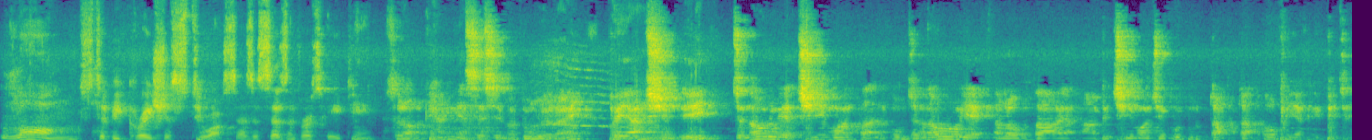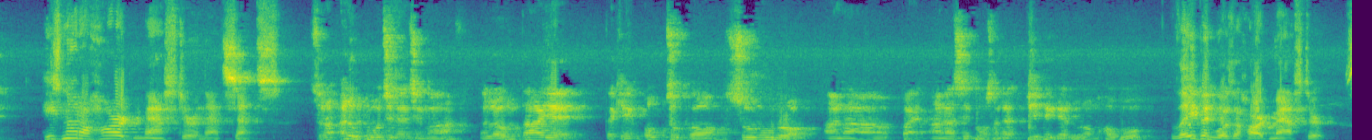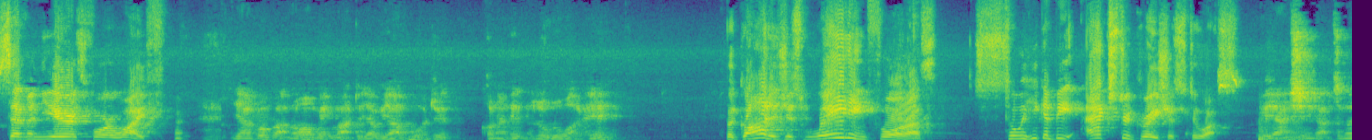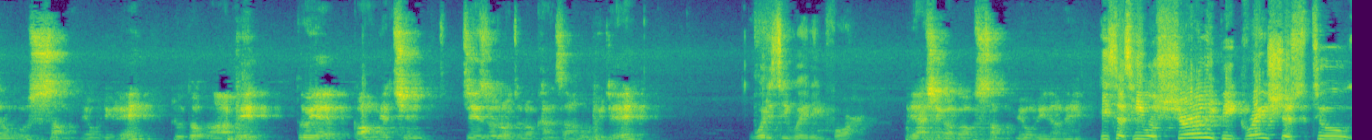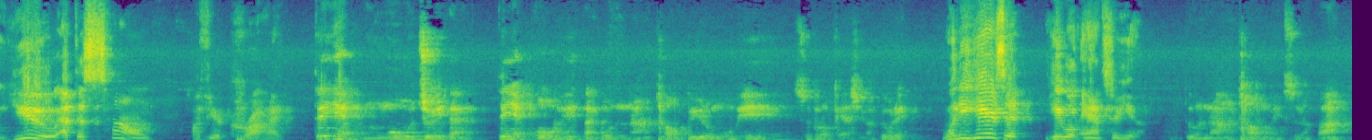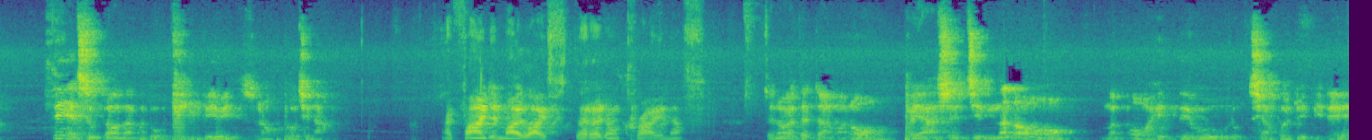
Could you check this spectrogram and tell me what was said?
longs to be gracious to us, as it says in verse 18. ဆိုတော့အခန်းငယ်ဆက်ရှင်မှာပြောရတိုင်းဘုရားရှင်ဒီကျွန်တော်တို့ရဲ့ချီးမွမ်းတာကိုကျွန်တော်တို့ရဲ့အလုံးသားရဲ့အပြချီးမွမ်းခြင်းကိုတောက်တတော့ဘုရားခင်ဖြစ်တယ် He's not a hard master in that sense. ဆိုတော့အဲ့လိုပြောချင်တဲ့အချိန်မှာအလုံးသားရဲ့တခင်အုပ်ချုပ်သောစူးမှုတော့အာနာပိုင်အာနာစေပုံစံနဲ့ဖြစ်နေတဲ့လူတော့မဟုတ်ဘူး Laban was a hard master. Seven years for a wife. but God is just waiting for us so He can be extra gracious to us. What is He waiting for? He says he will surely be gracious to you at the sound of your cry. When he hears it, he will answer you. I find in my life that I don't cry enough. ကျွန်တော်ရဲ့တက်တာမှာတော့ဘုရားရှင်ကျင့်နှတ်တော်မအော်ဟစ်တယ်လို့ဆရာပေါ်တွေ့ပြီးတယ်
